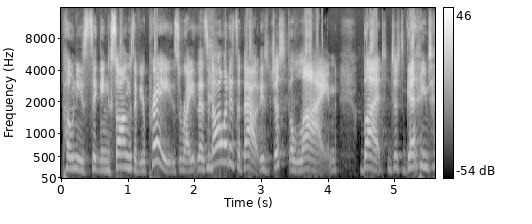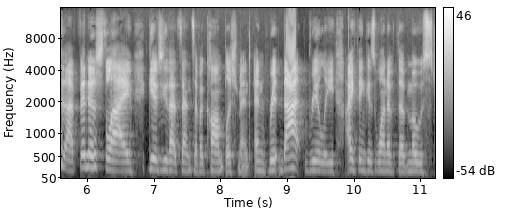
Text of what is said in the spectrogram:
ponies singing songs of your praise, right? That's not what it's about. It's just the line. But just getting to that finish line gives you that sense of accomplishment. And re- that really, I think, is one of the most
